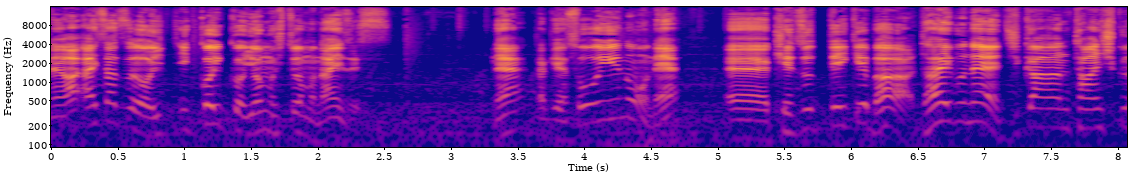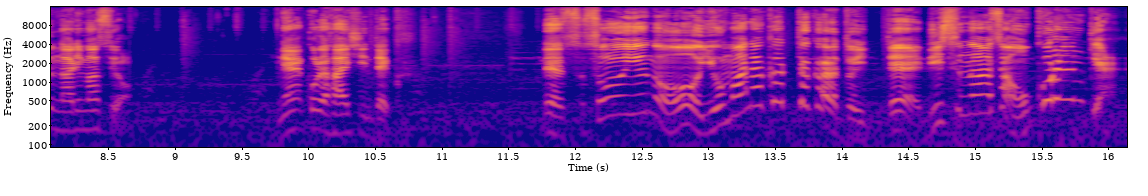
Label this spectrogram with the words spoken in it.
ね、あ挨拶を一個一個読む必要もないです。ね、だけどそういうのをね、えー、削っていけば、だいぶね、時間短縮になりますよ。ね、これ配信テック。で、そういうのを読まなかったからといって、リスナーさん怒らんけん。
